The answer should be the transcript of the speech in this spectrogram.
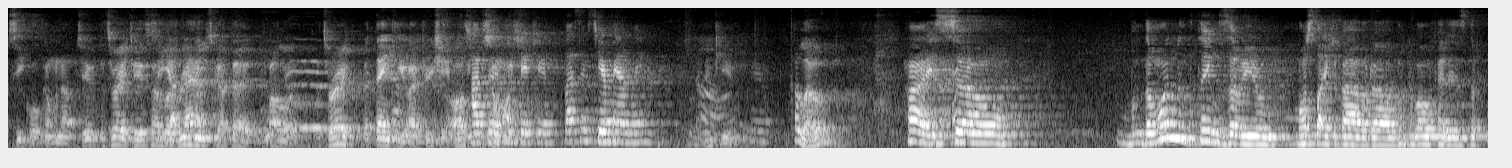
sequel coming up too. That's right. Jason So you Silent got that. Reboot's got that follow up. That's right. But thank you, I appreciate it. Awesome. Thank you so Absolutely much. appreciate you. Blessings to your family. Thank you. Hello. Hi, so the one of the things that we most liked about uh, Book of Boba Fett is the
